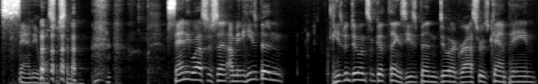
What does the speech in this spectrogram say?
Sandy Westerson. Sandy Westerson. I mean, he's been he's been doing some good things. He's been doing a grassroots campaign,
